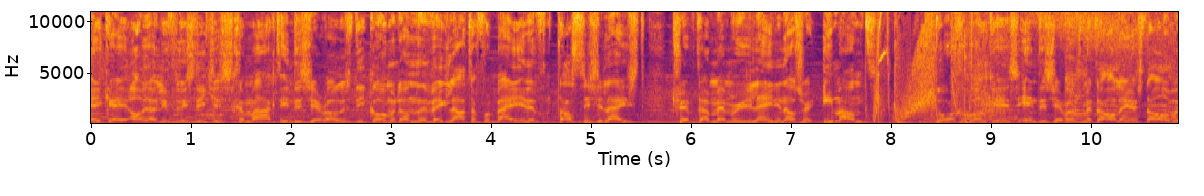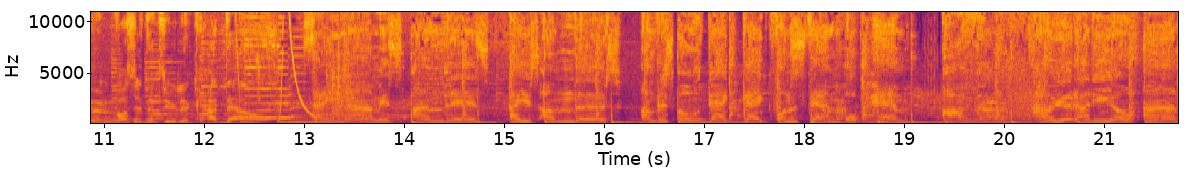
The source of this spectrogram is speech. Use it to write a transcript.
A.k.a. al jouw lievelingsliedjes gemaakt in The Zero's... die komen dan een week later voorbij in een fantastische lijst... Trip Down Memory Lane. En als er iemand doorgebroken is in The Zero's met haar allereerste album... was het natuurlijk Adele. Zijn naam is Andres, hij is anders. Andres, oh kijk, van een stem op hem. Hou je radio aan,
